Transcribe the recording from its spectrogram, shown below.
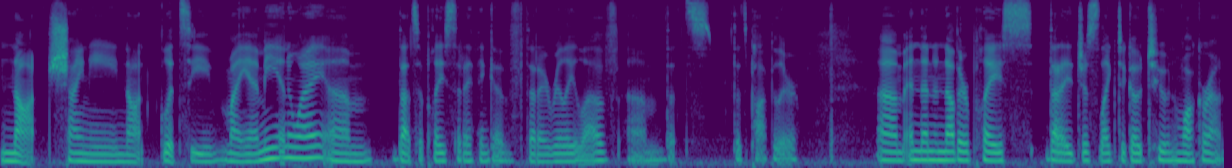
not shiny, not glitzy Miami in a way, um, that's a place that I think of that I really love. Um, that's that's popular. Um, and then another place that I just like to go to and walk around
